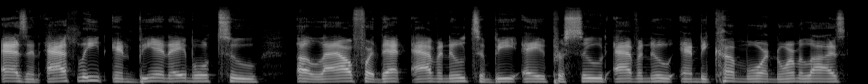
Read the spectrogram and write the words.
as an athlete and being able to allow for that avenue to be a pursued avenue and become more normalized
